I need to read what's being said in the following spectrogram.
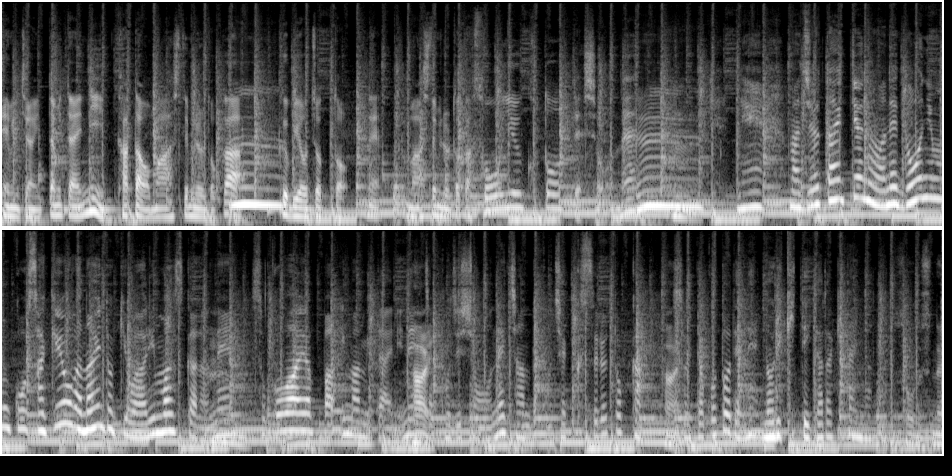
えみちゃん言ったみたいに肩を回してみるとか首をちょっとね回してみるとかそういうことでしょうね。うん。ねまあ、渋滞っていうのはねどうにもこう避けようがない時はありますからね、うん、そこはやっぱ今みたいにね、はい、じゃポジションをねちゃんとチェックするとか、はい、そういったことでね乗り切っていただきたいなと。そうですね。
